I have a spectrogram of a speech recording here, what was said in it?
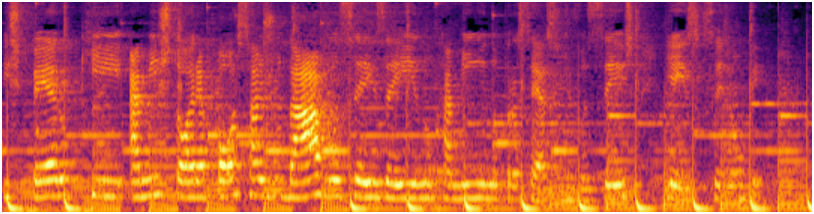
Espero que a minha história possa ajudar vocês aí no caminho, no processo de vocês e é isso que vocês vão ver.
